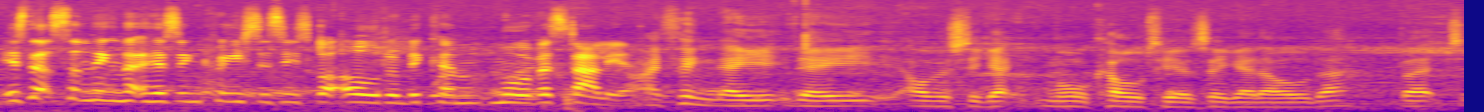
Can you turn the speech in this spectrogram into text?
Is that something that has increased as he's got older and become more of a stallion? I think they, they obviously get more colty as they get older. But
